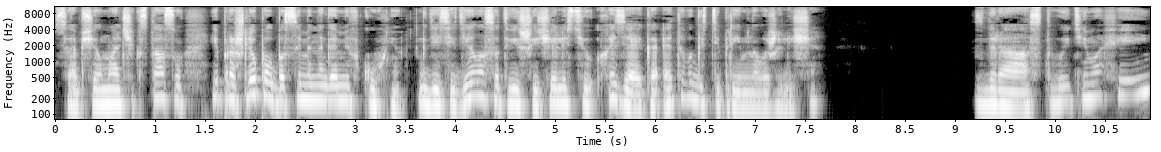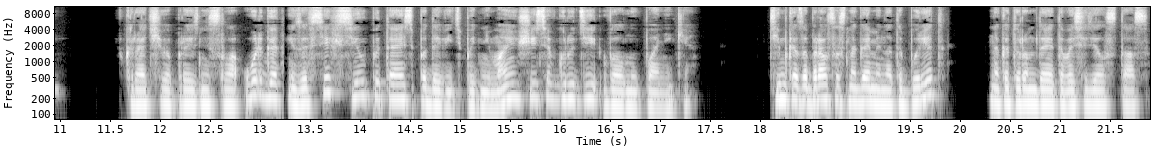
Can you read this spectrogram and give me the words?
сообщил мальчик Стасу и прошлепал босыми ногами в кухню, где сидела с отвисшей челюстью хозяйка этого гостеприимного жилища. «Здравствуй, Тимофей», — вкрадчиво произнесла Ольга, изо всех сил пытаясь подавить поднимающуюся в груди волну паники. Тимка забрался с ногами на табурет, на котором до этого сидел Стас,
